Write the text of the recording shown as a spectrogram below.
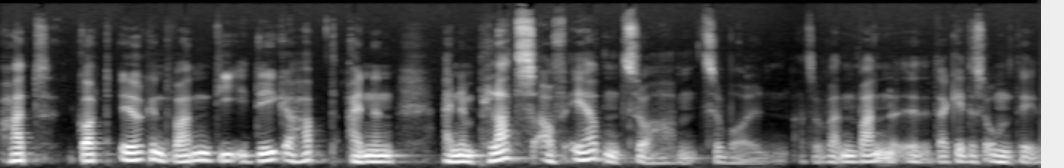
hat Gott irgendwann die Idee gehabt, einen, einen Platz auf Erden zu haben zu wollen. Also wann, wann äh, da geht es um die,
